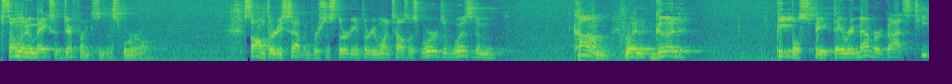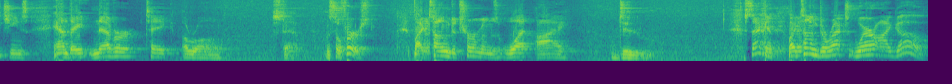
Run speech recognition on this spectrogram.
Someone who makes a difference in this world. Psalm 37, verses 30 and 31 tells us words of wisdom come when good people speak. They remember God's teachings and they never take a wrong step. And so, first, my tongue determines what I do. Second, my tongue directs where I go.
